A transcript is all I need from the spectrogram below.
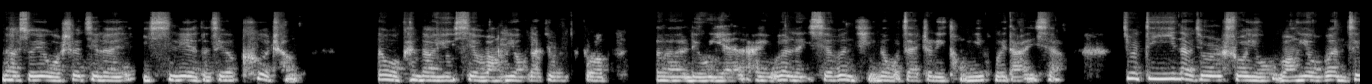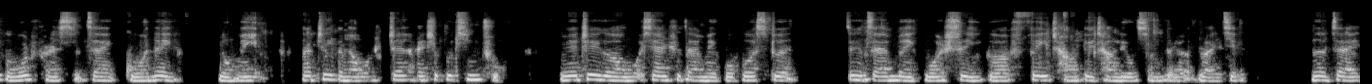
那所以我设计了一系列的这个课程。那我看到有些网友呢，就是说呃留言，还有问了一些问题，那我在这里统一回答一下。就是第一呢，就是说有网友问这个 WordPress 在国内有没有？那这个呢，我真还是不清楚，因为这个我现在是在美国波士顿，这个在美国是一个非常非常流行的软件。那在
